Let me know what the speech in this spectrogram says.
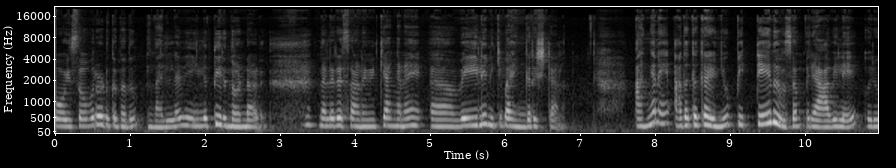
വോയിസ് ഓവർ കൊടുക്കുന്നതും നല്ല വെയിലത്തിരുന്നുകൊണ്ടാണ് നല്ല രസമാണ്. എനിക്ക് അങ്ങനെ വെയിൽ എനിക്ക് ഭയങ്കര ഇഷ്ടമാണ് അങ്ങനെ അതൊക്കെ കഴിഞ്ഞു. പിറ്റേ ദിവസം രാവിലെ ഒരു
